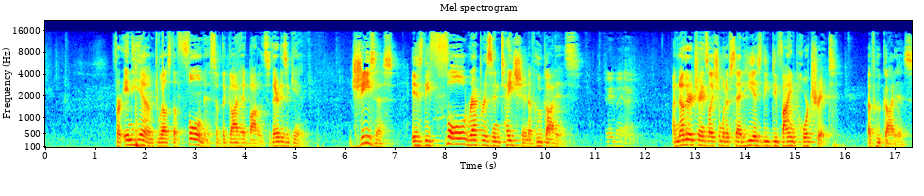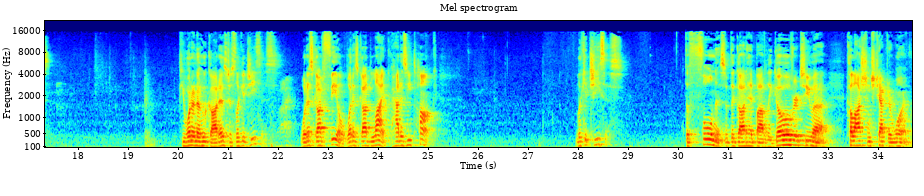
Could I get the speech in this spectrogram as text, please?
For in him dwells the fullness of the Godhead bodily. So there it is again. Jesus is the full representation of who God is. Amen. Another translation would have said, He is the divine portrait of who God is. If you want to know who God is, just look at Jesus. What does God feel? What does God like? How does He talk? Look at Jesus. The fullness of the Godhead bodily. Go over to uh, Colossians chapter 1,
